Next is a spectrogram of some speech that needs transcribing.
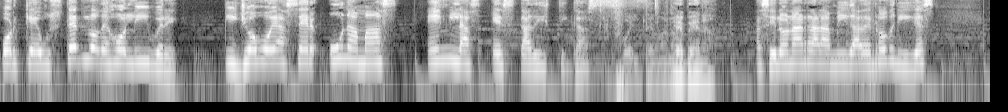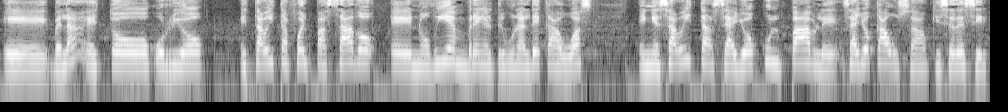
porque usted lo dejó libre y yo voy a ser una más en las estadísticas. Fuerte, mano. Qué pena. Así lo narra la amiga de Rodríguez, eh, ¿verdad? Esto ocurrió, esta vista fue el pasado eh, noviembre en el Tribunal de Caguas. En esa vista se halló culpable, se halló causa, quise decir,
